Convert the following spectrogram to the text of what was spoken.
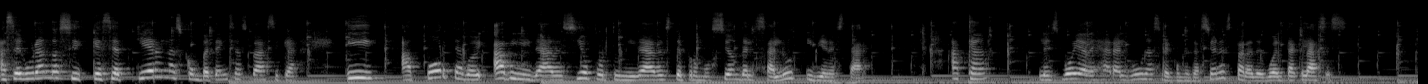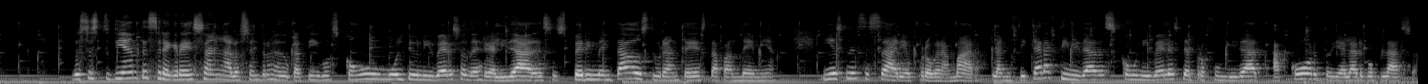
asegurando así que se adquieran las competencias básicas y aporte habilidades y oportunidades de promoción del salud y bienestar. Acá les voy a dejar algunas recomendaciones para de vuelta a clases. Los estudiantes regresan a los centros educativos con un multiuniverso de realidades experimentados durante esta pandemia y es necesario programar, planificar actividades con niveles de profundidad a corto y a largo plazo,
